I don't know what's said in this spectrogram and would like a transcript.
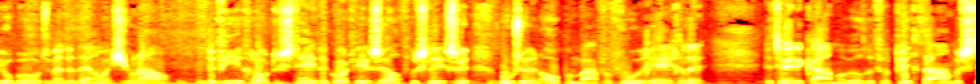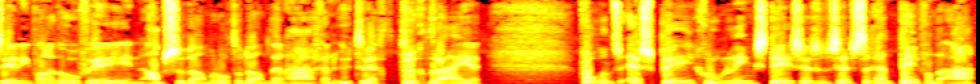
Jobboot met het NOS Journaal. De vier grote steden kort weer zelf beslissen hoe ze hun openbaar vervoer regelen. De Tweede Kamer wil de verplichte aanbesteding van het OV in Amsterdam, Rotterdam, Den Haag en Utrecht terugdraaien. Volgens SP, GroenLinks, D66 en PvdA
